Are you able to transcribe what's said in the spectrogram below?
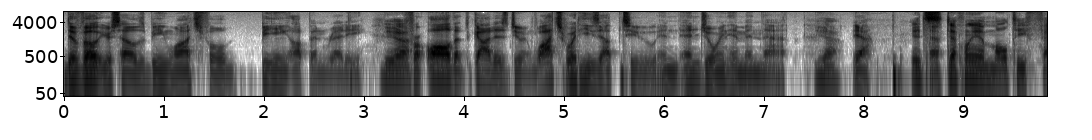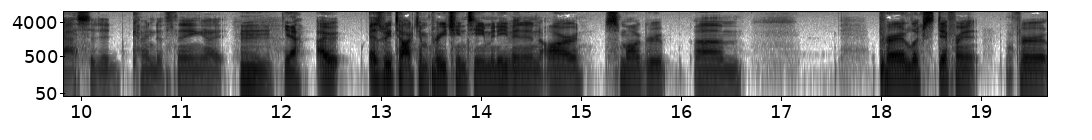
devote yourselves being watchful being up and ready Yeah. for all that god is doing watch what he's up to and and join him in that Yeah. yeah It's Yeah. definitely a multifaceted kind of thing. I, Mm, yeah I, as we talked in preaching team and even in our small group Um, prayer looks different for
